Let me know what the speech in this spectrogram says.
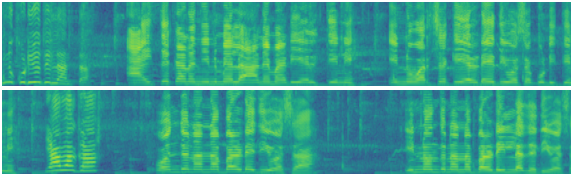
ಇನ್ನು ಕುಡಿಯೋದಿಲ್ಲ ಅಂತ. ಆಯ್ತು ಕಣ ನಿನ್ನ ಮೇಲೆ ಆಣೆ ಮಾಡಿ ಹೇಳ್ತೀನಿ. ಇನ್ನು ವರ್ಷಕ್ಕೆ ಎರಡೇ ದಿವಸ ಕುಡಿತೀನಿ. ಯಾವಾಗ? ಒಂದು ನನ್ನ ಬರ್ಡೇ ದಿವಸ ಇನ್ನೊಂದು ನನ್ನ ಬರ್ಡೇ ಇಲ್ಲದ ದಿವಸ.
